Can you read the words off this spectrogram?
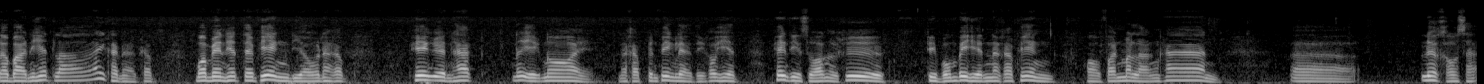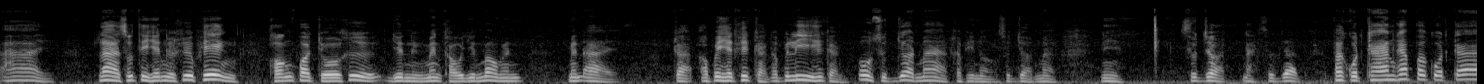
ระบาดนี้เฮ็ดหลายขนาดครับบ่แม่นเฮ็ดแต่เพลงเดียวนะครับ เพลงเอิ้นฮักนางเอกน้อยนะครับเป็นเพลงแรกที่เขาเฮ็ดเพลงที่สองก็คือที่ผมไปเห็นนะครับ เพลงหอฟันมาหลังห้านเอ่อเลือกเขาสะอ้าย ล่าสุดที่เห็นก็คือเพลง ของพ่อโจคือยืนหนึ่งแม่นเขายืนเมาแม่นแม่นอายก็เอาไปเฮ็ดคือกันเอาไปรี่คือกัน โอ้สุดยอดมากครับพี่น้องสุดยอดมาก นี่สุดยอดนะสุดยอด ปรากฏการครับปรากฏกา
